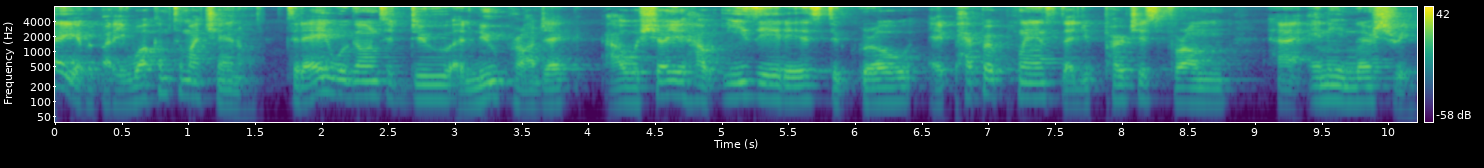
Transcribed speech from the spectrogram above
Hey everybody, welcome to my channel. Today we're going to do a new project. I will show you how easy it is to grow a pepper plant that you purchase from uh, any nursery.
